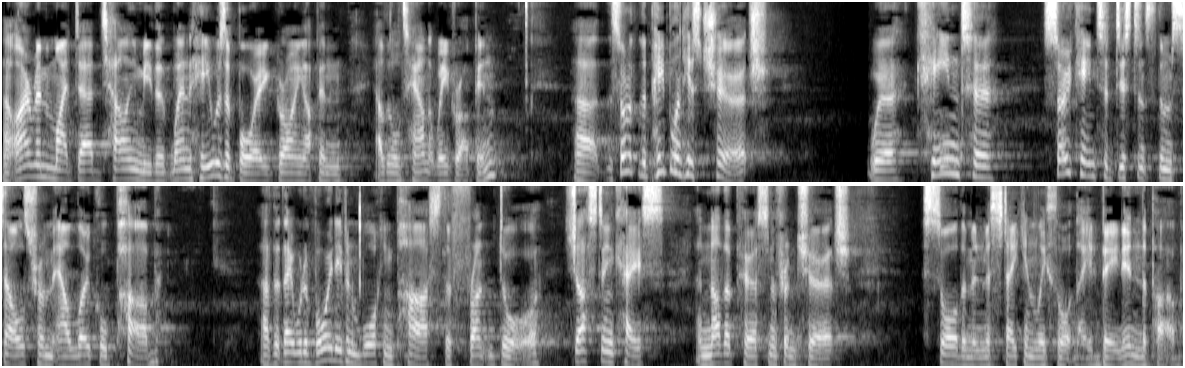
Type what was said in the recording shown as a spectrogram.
Now, I remember my dad telling me that when he was a boy growing up in our little town that we grew up in, uh, the sort of the people in his church were keen to, so keen to distance themselves from our local pub uh, that they would avoid even walking past the front door just in case another person from church saw them and mistakenly thought they had been in the pub.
